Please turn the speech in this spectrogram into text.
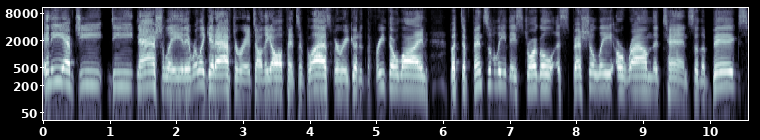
in EFGD nationally. They really get after it on the offensive glass. Very good at the free throw line. But defensively, they struggle, especially around the 10. So the bigs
